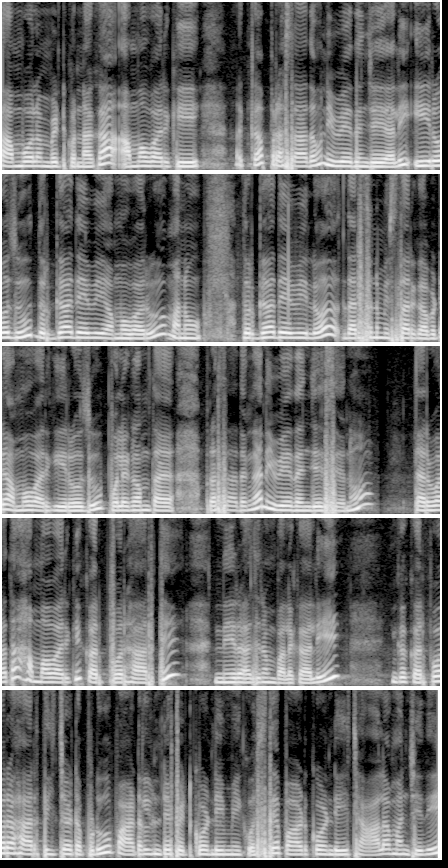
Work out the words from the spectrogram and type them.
తాంబూలం పెట్టుకున్నాక అమ్మవారికి ఇంకా ప్రసాదం నివేదన చేయాలి. ఈరోజు దుర్గాదేవి అమ్మవారు మనం దుర్గాదేవిలో దర్శనం ఇస్తారు కాబట్టి అమ్మవారికి ఈరోజు పులగం త ప్రసాదంగా నివేదన చేశాను. తర్వాత అమ్మవారికి కర్పూర హారతి నీరాజనం పలకాలి. ఇంకా కర్పూర హారతి ఇచ్చేటప్పుడు పాటలు ఉంటే పెట్టుకోండి మీకు వస్తే పాడుకోండి చాలా మంచిది.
